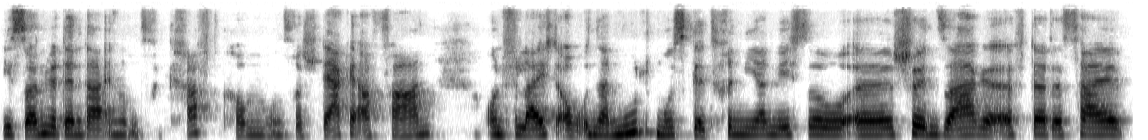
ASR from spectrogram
wie sollen wir denn da in unsere Kraft kommen, unsere Stärke erfahren und vielleicht auch unseren Mutmuskel trainieren, wie ich so äh, schön sage öfter. Deshalb,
